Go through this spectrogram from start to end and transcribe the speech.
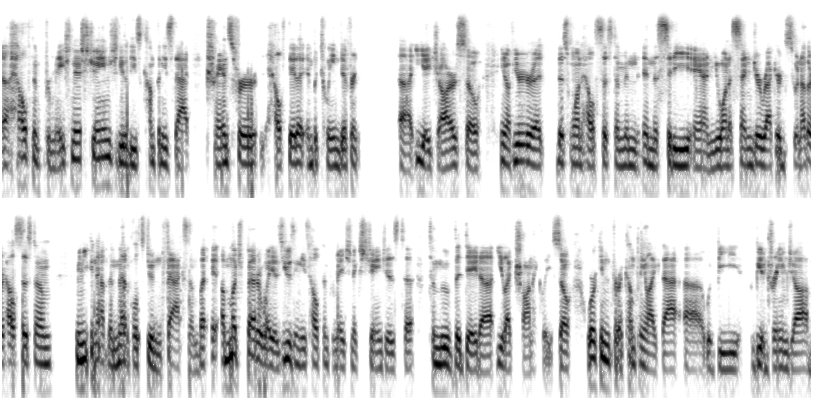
a health information exchange. These are these companies that transfer health data in between different uh, EHRs. So, you know, if you're at this one health system in, in the city and you want to send your records to another health system, I mean, you can have the medical student fax them, but a much better way is using these health information exchanges to to move the data electronically. So, working for a company like that uh, would be would be a dream job.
